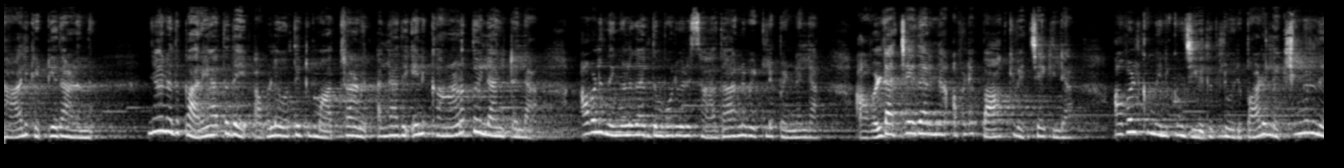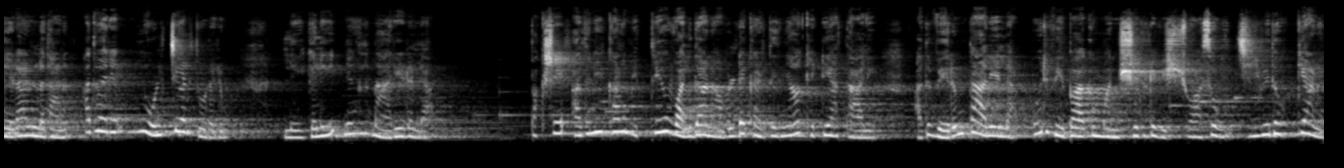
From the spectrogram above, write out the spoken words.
താലി കെട്ടിയതാണെന്ന്. ഞാനത് പറയാത്തതേ അവളെ ഓർത്തിട്ട് മാത്രമാണ് അല്ലാതെ എനിക്ക് കാണത്തില്ലാഞ്ഞിട്ടല്ല അവൾ നിങ്ങൾ കരുതും പോലെ ഒരു സാധാരണ വീട്ടിലെ പെണ്ണല്ല. അവളുടെ അച്ഛ ഇതറിഞ്ഞാൽ അവളെ ബാക്കി വെച്ചേക്കില്ല. അവൾക്കും എനിക്കും ജീവിതത്തിൽ ഒരുപാട് ലക്ഷ്യങ്ങൾ നേടാനുള്ളതാണ്. അതുവരെ ഈ ഒളിച്ചുകൾ തുടരും. ലീഗലി ഞങ്ങൾ മാരീഡല്ല പക്ഷേ അതിനേക്കാളും എത്രയോ വലുതാണ് അവളുടെ കഴുത്തിൽ ഞാൻ കിട്ടിയ ആ താലി. അത് വെറും താലിയല്ല ഒരു വിഭാഗം മനുഷ്യരുടെ വിശ്വാസവും ജീവിതവും ഒക്കെയാണ്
